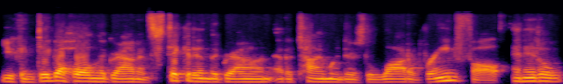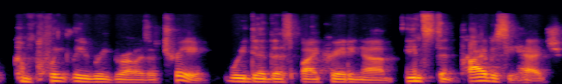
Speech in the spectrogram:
You can dig a hole in the ground and stick it in the ground at a time when there's a lot of rainfall, and it'll completely regrow as a tree. We did this by creating an instant privacy hedge.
